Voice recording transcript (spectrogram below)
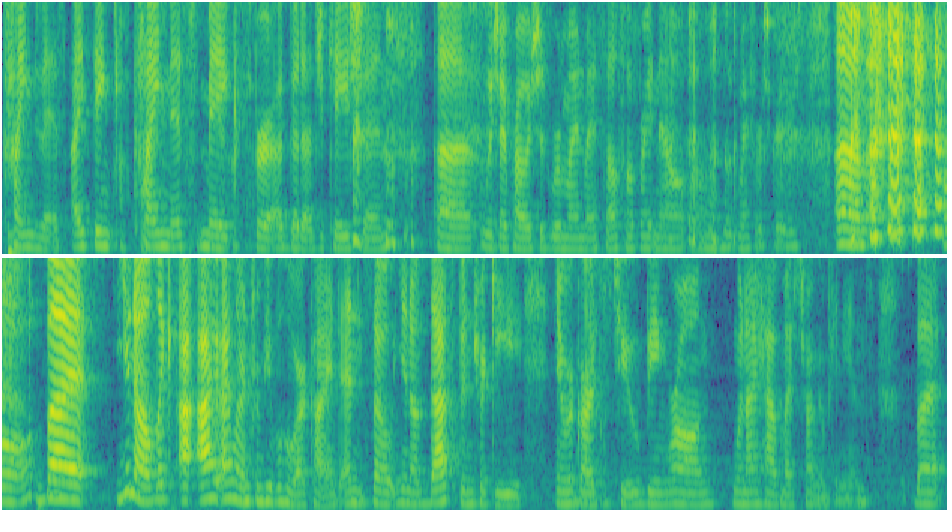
kindness. I think kindness makes for a good education, uh, which I probably should remind myself of right now um, with my first graders. Um, but you know, like I, I learned from people who are kind, and so you know that's been tricky in regards to being wrong when I have my strong opinions. But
